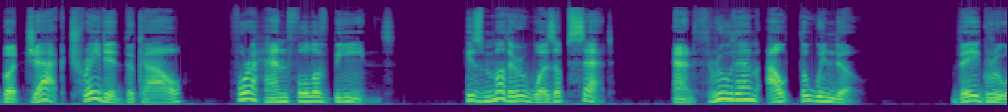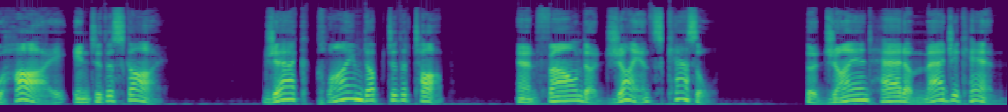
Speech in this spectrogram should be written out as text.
But Jack traded the cow for a handful of beans. His mother was upset and threw them out the window. They grew high into the sky. Jack climbed up to the top and found a giant's castle. The giant had a magic hen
